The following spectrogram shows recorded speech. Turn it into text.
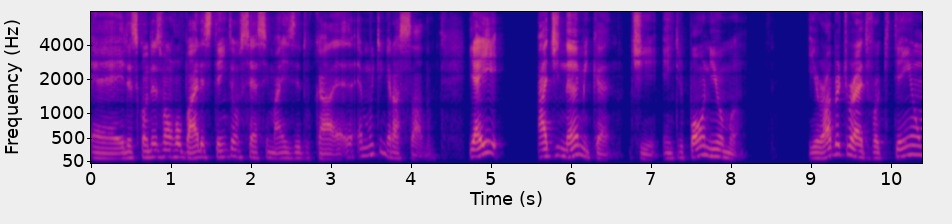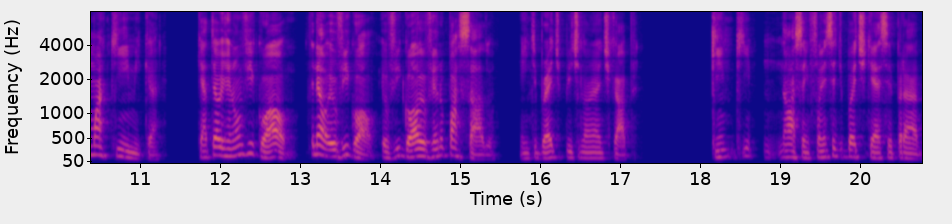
é, eles, quando eles vão roubar, eles tentam ser assim mais educados. É, é muito engraçado. E aí, a dinâmica de, entre Paul Newman e Robert Redford, que tem uma química que até hoje eu não vi igual. Não, eu vi igual. Eu vi igual, eu vi ano passado, entre Brad Pitt e Leonardo DiCaprio. Que, que, nossa, a influência de Butch Cassidy pra,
